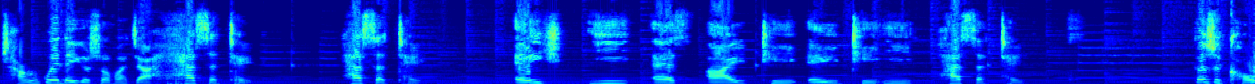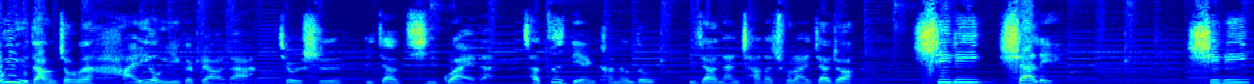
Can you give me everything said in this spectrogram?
常规的一个说法叫 “hesitate”，hesitate，H-E-S-I-T-A-T-E，hesitate。但是口语当中呢，还有一个表达就是比较奇怪的，查字典可能都比较难查得出来，叫做 shilly shally，shilly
